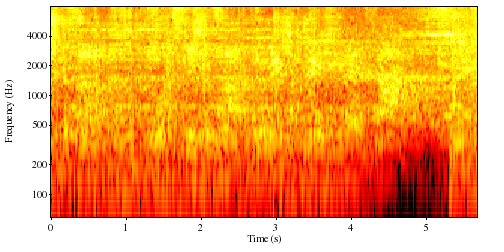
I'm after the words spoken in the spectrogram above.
mich gefragt. Du hast mich gefragt und ich hab dich gefragt.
